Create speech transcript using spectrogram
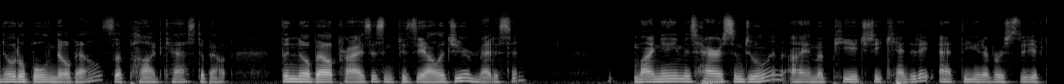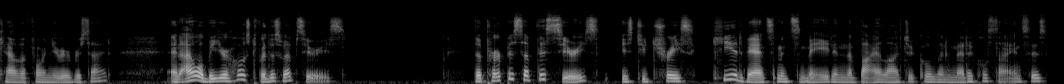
Notable Nobels, a podcast about the Nobel Prizes in Physiology or Medicine. My name is Harrison Doolin. I am a PhD candidate at the University of California, Riverside, and I will be your host for this web series. The purpose of this series is to trace key advancements made in the biological and medical sciences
